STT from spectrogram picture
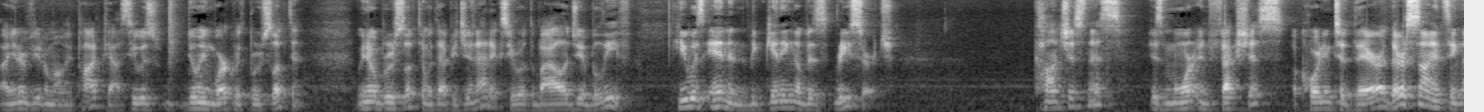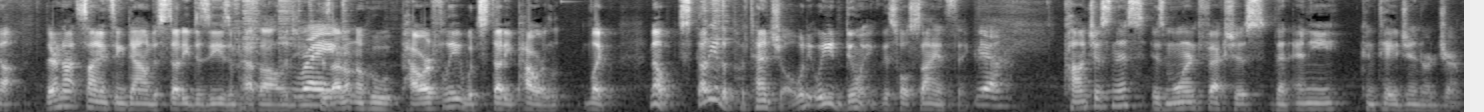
I interviewed him on my podcast. He was doing work with Bruce Lipton. We know Bruce Lipton with epigenetics. He wrote the Biology of Belief. He was in in the beginning of his research. Consciousness is more infectious, according to their. They're sciencing up. They're not sciencing down to study disease and pathology because Right. I don't know who powerfully would study power. Like, no, study the potential. What, are- what are you doing? This whole science thing. Yeah. Consciousness is more infectious than any contagion or germ.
